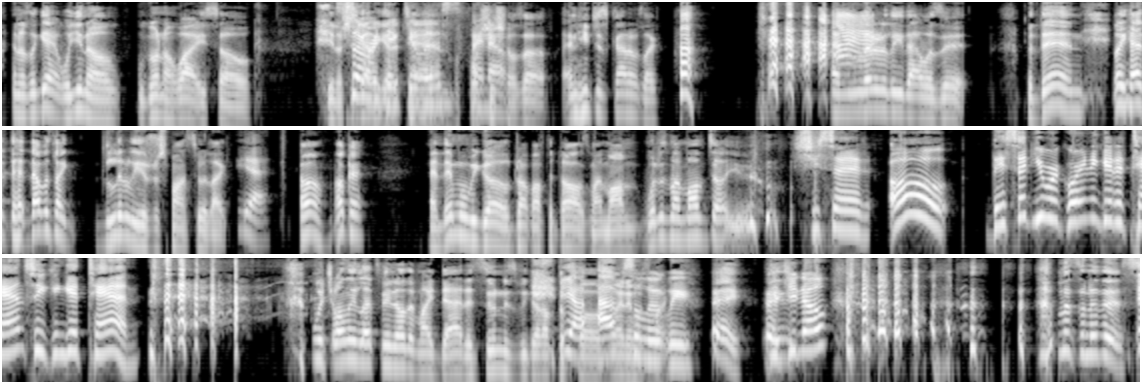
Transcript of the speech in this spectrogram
and I was like, "Yeah, well, you know, we're going to Hawaii, so you know, she's So got to get a tan before she shows up." And he just kind of was like, "Huh." and literally that was it. But then, like, had, had that was like literally his response to it, like, Yeah. "Oh, okay." And then when we go drop off the dogs, my mom, what does my mom tell you? She said, "Oh, they said you were going to get a tan, so you can get tan." Which only lets me know that my dad, as soon as we got off the yeah, phone, was like, absolutely. hey, hey, Did you know? listen to this?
